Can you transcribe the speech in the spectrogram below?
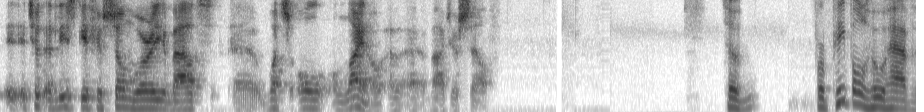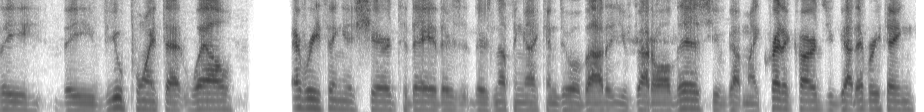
it, should at least give you some worry about uh, what's all online uh, about yourself. So, for people who have the the viewpoint that well, everything is shared today. There's there's nothing I can do about it. You've got all this. You've got my credit cards. You've got everything.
